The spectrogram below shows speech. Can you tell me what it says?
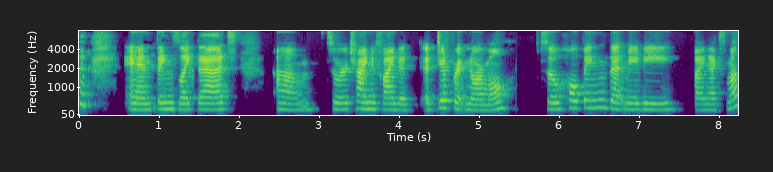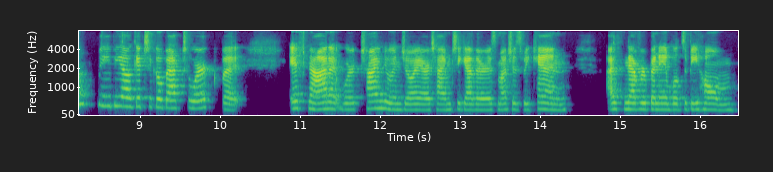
and things like that. Um, so we're trying to find a, a different normal. So hoping that maybe by next month, maybe I'll get to go back to work. But if not, we're trying to enjoy our time together as much as we can. I've never been able to be home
